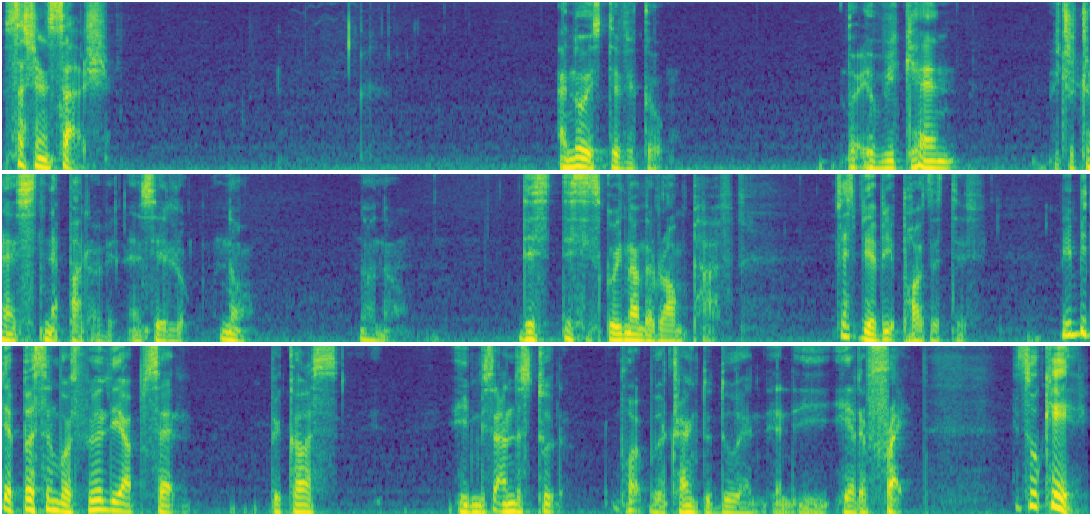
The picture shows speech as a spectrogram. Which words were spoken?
such and such? I know it's difficult, but if we can, we should try and snap out of it and say, look, no, no, no, this this is going down the wrong path. Just be a bit positive. Maybe the person was really upset because he misunderstood what we were trying to do and, and he, he had a fright. It's okay.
